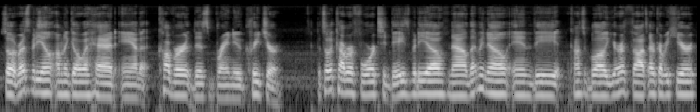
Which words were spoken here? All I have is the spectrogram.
So the rest of the video, I'm going to go ahead and cover this brand new creature. That's all the cover for today's video. Now, let me know in the comments below your thoughts. I've covered here.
